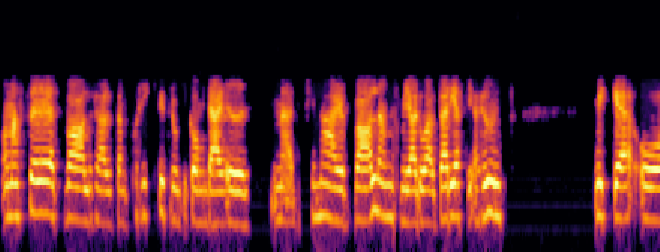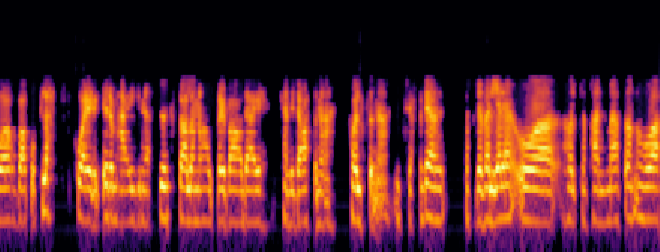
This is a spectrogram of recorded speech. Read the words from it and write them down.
om man säger att valrörelsen på riktigt drog igång där i med primärvalen som jag då, där reste jag runt mycket och var på plats på i de här gymnastiksalarna och allt vad det var där kandidaterna höll sina, träffade, träffade väljare och höll kampanjmöten och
